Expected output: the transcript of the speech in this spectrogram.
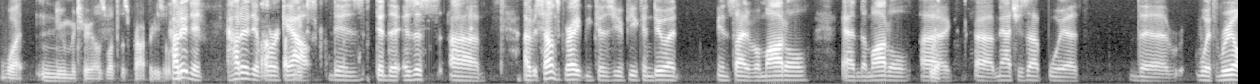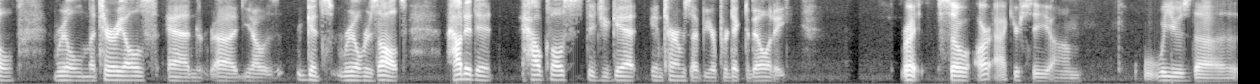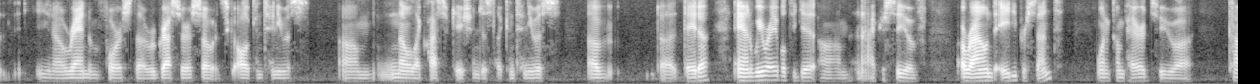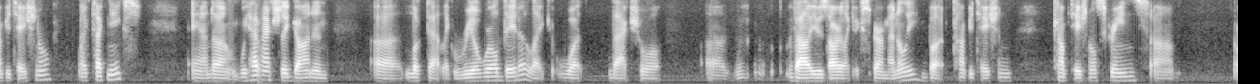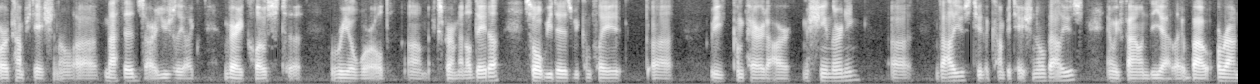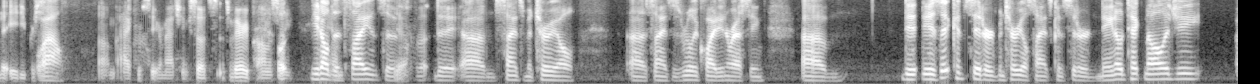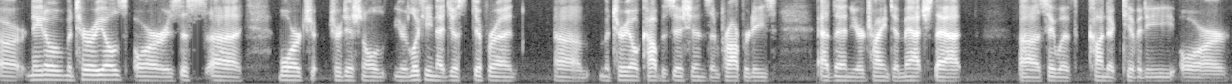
what new materials, what those properties will how be. did it how did it work out? Is did the is this uh uh, it sounds great because if you can do it inside of a model and the model uh, uh matches up with the with real real materials and uh you know gets real results how did it how close did you get in terms of your predictability? Right. So our accuracy, um, we use the, you know, random forest uh, regressor, so it's all continuous. Um, no like classification, just like continuous of uh, data, and we were able to get um, an accuracy of around eighty percent when compared to uh, computational like techniques, and um, we haven't actually gone and uh, looked at like real world data, like what the actual uh, values are like experimentally, but computation, computational screens um, or computational uh, methods are usually like very close to real world um, experimental data. So what we did is we compared uh, we compared our machine learning uh, values to the computational values, and we found yeah like about around eighty percent Wow. um, accuracy or matching. So it's it's very promising. you know the science of yeah. the um, science of material uh, science is really quite interesting um, is it considered material science considered nanotechnology or nanomaterials or is this uh, more tr- traditional you're looking at just different um, material compositions and properties and then you're trying to match that uh, say with conductivity or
